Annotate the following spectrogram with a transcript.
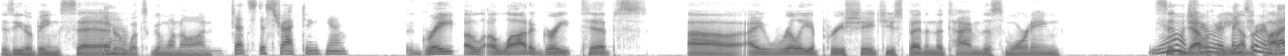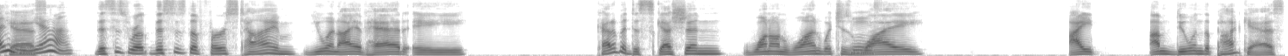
is either being said or what's going on. that's distracting yeah Great, a, a lot of great tips. Uh, I really appreciate you spending the time this morning. yeah Sitting down with me thanks on the for inviting podcast. me yeah This is re- this is the first time you and I have had a kind of a discussion one on one, which is why I I'm doing the podcast.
